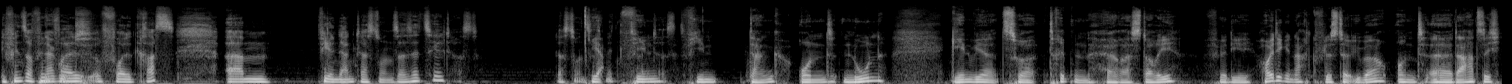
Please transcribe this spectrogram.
Ich finde es auf jeden Fall voll krass. Ähm, vielen Dank, dass du uns das erzählt hast. Dass du uns das ja, vielen, hast. Vielen Dank. Und nun gehen wir zur dritten Hörerstory für die heutige Nachtflüster über. Und äh, da hat sich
